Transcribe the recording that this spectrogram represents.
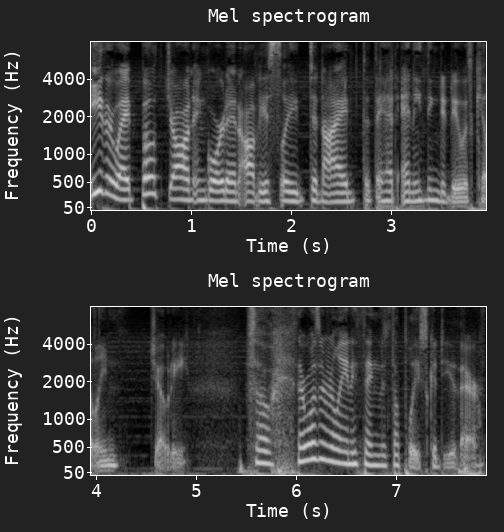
Either way, both John and Gordon obviously denied that they had anything to do with killing Jodi. So there wasn't really anything that the police could do there.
